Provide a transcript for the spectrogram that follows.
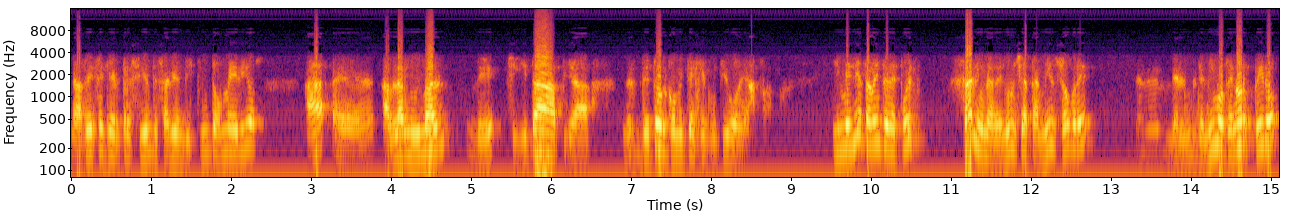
las veces que el presidente salió en distintos medios a eh, hablar muy mal de Chiquitapia, de todo el comité ejecutivo de AFA. Inmediatamente después sale una denuncia también sobre, eh, del, mismo tenor, pero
